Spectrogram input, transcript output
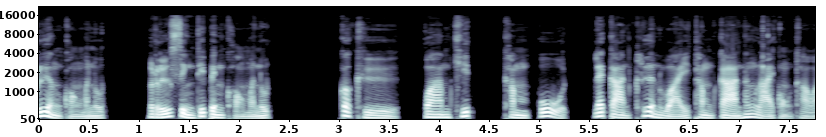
เรื่องของมนุษย์ หรือสิ่งที่เป็นของมนุษย์ ก็คือความคิด คำพูดและการเคลื่อนไหวทำการทั้งหลายของเขา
